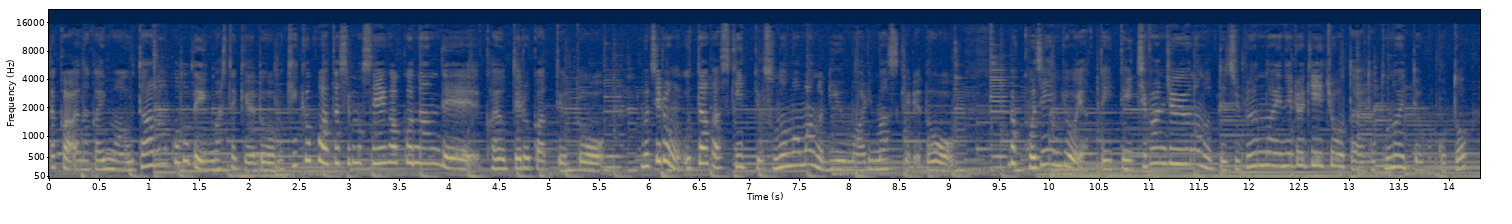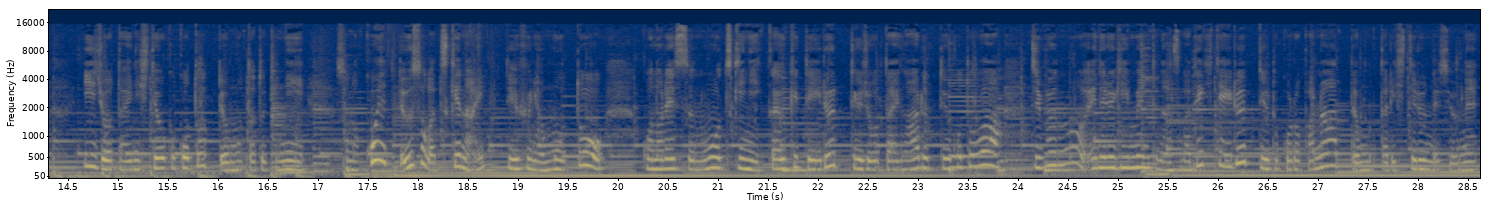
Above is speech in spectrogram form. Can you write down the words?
だからなんか今歌のことで言いましたけれど結局私も声楽なんで通ってるかっていうともちろん歌が好きっていうそのままの理由もありますけれど個人業やっていて一番重要なのって自分のエネルギー状態を整えておくこといい状態にしておくことって思った時にその声って嘘がつけないっていうふうに思うとこのレッスンを月に1回受けているっていう状態があるっていうことは自分のエネルギーメンテナンスができているっていうところかなって思ったりしてるんですよね。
